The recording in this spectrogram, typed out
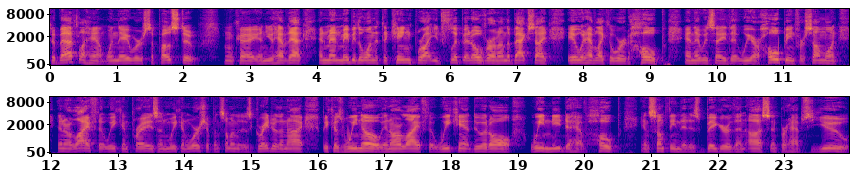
to Bethlehem when they were supposed to. Okay, and you have that. And then maybe the one that the king brought, you'd flip it over, and on the backside, it would have like the word hope. And they would say that we are hoping for someone in our life that we can praise and we can worship, and someone that is greater than I, because we know in our life that we can't do it all. We need to have hope in something that is bigger than us, and perhaps you,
